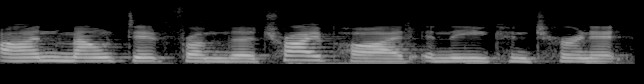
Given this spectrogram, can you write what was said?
unmount it from the tripod and then you can turn it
